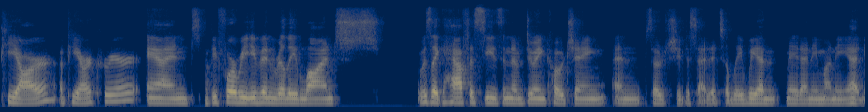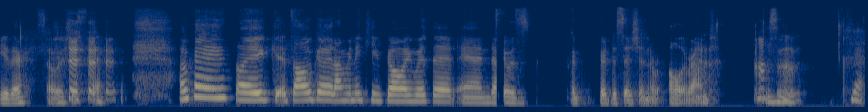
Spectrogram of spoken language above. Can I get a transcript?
PR, a PR career. And before we even really launched, it was like half a season of doing coaching. And so she decided to leave. We hadn't made any money yet either. So it was just like, okay, like it's all good. I'm going to keep going with it. And it was a good decision all around. Awesome. Mm-hmm. Yeah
